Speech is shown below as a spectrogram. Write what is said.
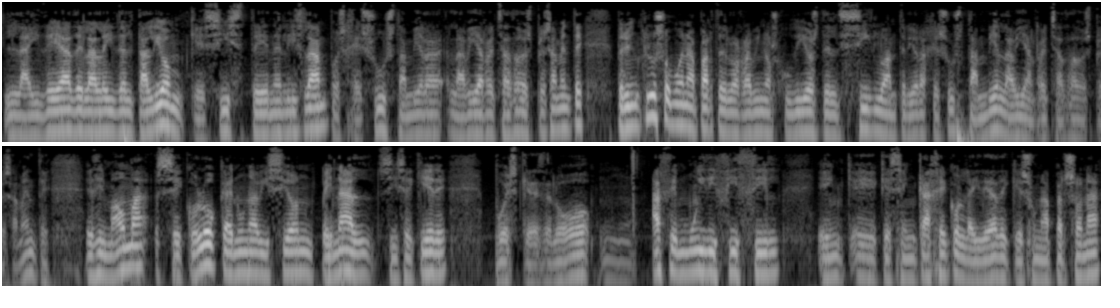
La idea de la ley del talión que existe en el Islam, pues Jesús también la había rechazado expresamente, pero incluso buena parte de los rabinos judíos del siglo anterior a Jesús también la habían rechazado expresamente. Es decir, Mahoma se coloca en una visión penal, si se quiere, pues que desde luego mm, hace muy difícil en que, que se encaje con la idea de que es una persona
